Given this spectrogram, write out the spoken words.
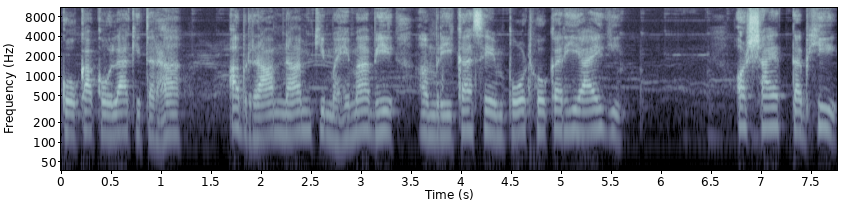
कोका कोला की तरह अब राम नाम की महिमा भी अमेरिका से इंपोर्ट होकर ही आएगी? और शायद तभी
